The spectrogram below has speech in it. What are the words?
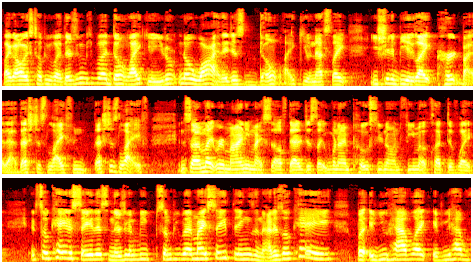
Like I always tell people like there's gonna be people that don't like you. You don't know why. They just don't like you, and that's like you shouldn't be like hurt by that. That's just life, and that's just life. And so I'm like reminding myself that just like when I'm posting on Female Collective, like it's okay to say this and there's going to be some people that might say things and that is okay. But if you have like if you have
